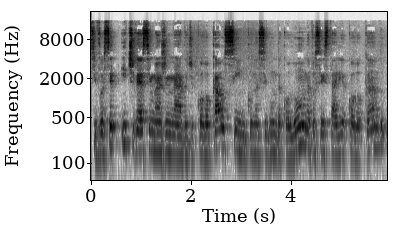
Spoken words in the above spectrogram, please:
Se você tivesse imaginado de colocar o 5 na segunda coluna, você estaria colocando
